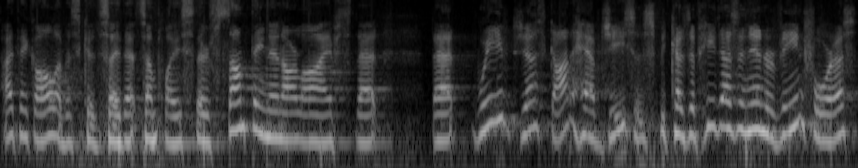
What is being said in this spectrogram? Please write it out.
I think all of us could say that someplace. There's something in our lives that that we've just got to have Jesus because if He doesn't intervene for us,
